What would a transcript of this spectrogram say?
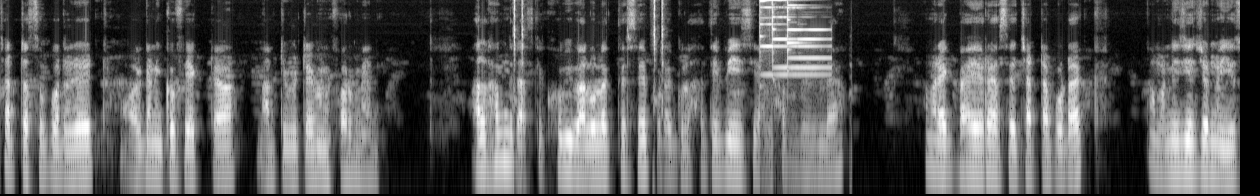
চারটা সুপার রেড অর্গানিক কফি একটা মাল্টিভিটামিন ফর ম্যান আলহামদুলিল্লাহ, আজকে খুবই ভালো লাগতেছে প্রোডাক্টগুলো হাতে পেয়েছি, আলহামদুলিল্লাহ। আমার এক ভাইয়ের আছে চারটা প্রোডাক্ট আমার নিজের জন্য ইউজ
